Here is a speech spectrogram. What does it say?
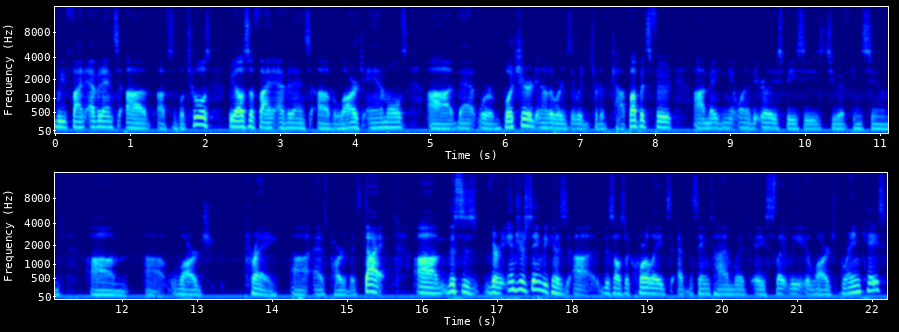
we find evidence of, of simple tools. We also find evidence of large animals uh, that were butchered. In other words, it would sort of chop up its food, uh, making it one of the earliest species to have consumed um, uh, large prey uh, as part of its diet. Um, this is very interesting because uh, this also correlates at the same time with a slightly large brain case.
